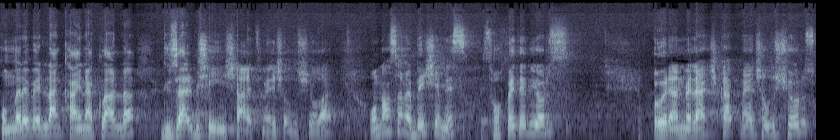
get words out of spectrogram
onlara verilen kaynaklarla güzel bir şey inşa etmeye çalışıyorlar. Ondan sonra beşimiz sohbet ediyoruz öğrenmeler çıkartmaya çalışıyoruz.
